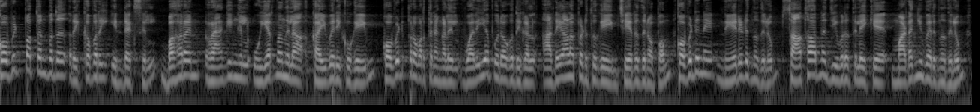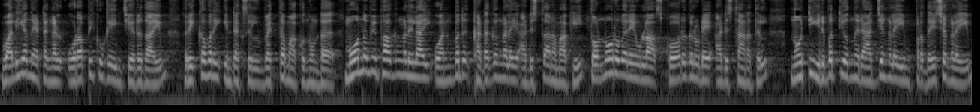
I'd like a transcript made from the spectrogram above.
കോവിഡ് പത്തൊൻപത് റിക്കവറി ഇൻഡെക്സിൽ ബഹ്റൈൻ റാങ്കിങ്ങിൽ ഉയർന്ന നില കൈവരിക്കുകയും കോവിഡ് പ്രവർത്തനങ്ങളിൽ വലിയ പുരോഗതികൾ അടയാളപ്പെടുത്തുകയും ചെയ്തതിനൊപ്പം കോവിഡിനെ നേരിടുന്നതിലും സാധാരണ ജീവിതത്തിലേക്ക് മടങ്ങി വരുന്നതിലും വലിയ നേട്ടങ്ങൾ ഉറപ്പിക്കുകയും ചെയ്തതായും റിക്കവറി ഇൻഡെക്സിൽ വ്യക്തമാക്കുന്നുണ്ട്. മൂന്ന് വിഭാഗങ്ങളിലായി ഒൻപത് ഘടകങ്ങളെ അടിസ്ഥാനമാക്കി തൊണ്ണൂറ് വരെയുള്ള സ്കോറുകളുടെ അടിസ്ഥാനത്തിൽ നൂറ്റി ഇരുപത്തിയൊന്ന് രാജ്യങ്ങളെയും പ്രദേശങ്ങളെയും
